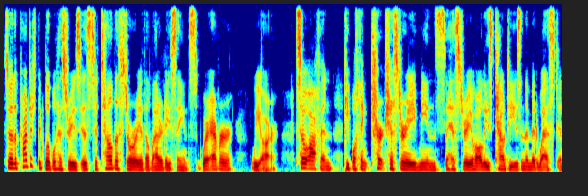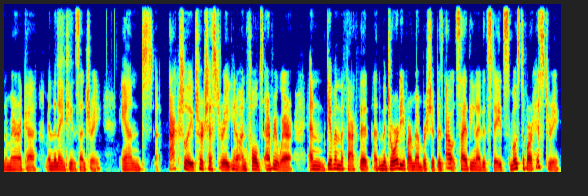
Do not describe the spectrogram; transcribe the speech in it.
So, the project of the Global Histories is to tell the story of the Latter day Saints wherever we are so often people think church history means the history of all these counties in the Midwest in America in the 19th century. And actually, church history, you know, unfolds everywhere. And given the fact that uh, the majority of our membership is outside the United States, most of our history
